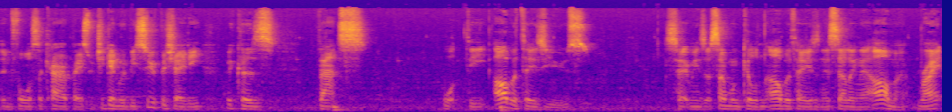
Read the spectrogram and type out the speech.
enforcer carapace, which again would be super shady because that's what the arbitres use. So it means that someone killed an arbitres and is selling their armor, right?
